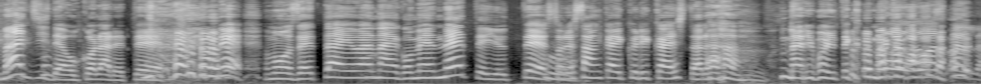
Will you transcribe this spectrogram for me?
ママジで怒られて でもう絶対言わないごめんねって言って、それ3回繰り返したら、何も言ってくれなかった。もう終わったんだ。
